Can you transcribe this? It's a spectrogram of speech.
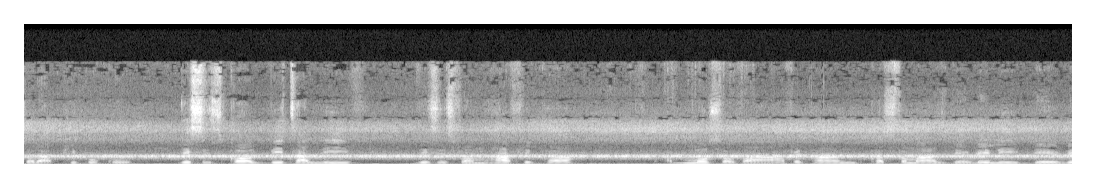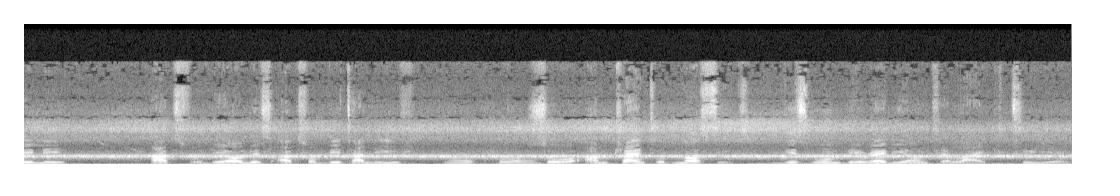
so that people could. This is called bitter leaf. This is from Africa. Most of our African customers, they really, they really ask for. They always ask for bitter leaf. Oh, cool. So I'm trying to nurse it. This won't be ready until like two years.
